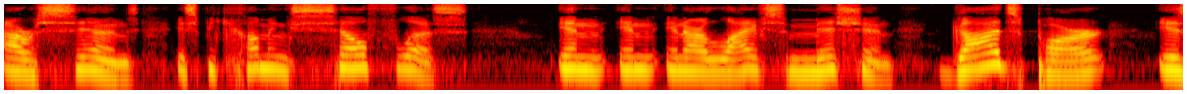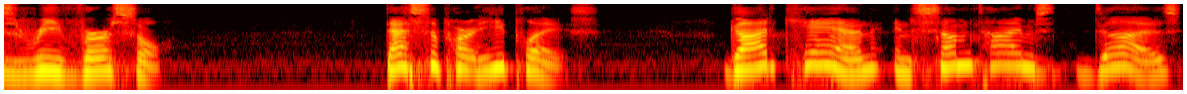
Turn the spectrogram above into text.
our sins. It's becoming selfless in, in, in our life's mission. God's part is reversal. That's the part He plays. God can and sometimes does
